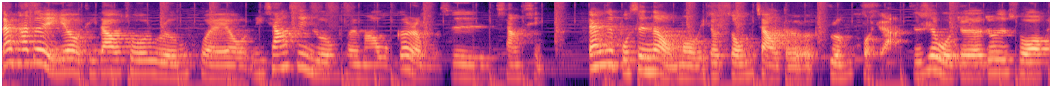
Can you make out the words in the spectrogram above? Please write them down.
那他这里也有提到说轮回哦，你相信轮回吗？我个人我是相信，但是不是那种某一个宗教的轮回啦，只是我觉得就是说，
